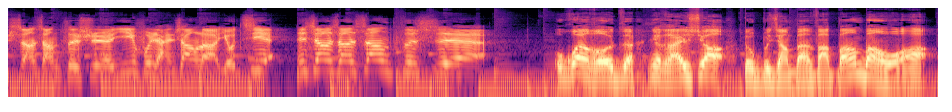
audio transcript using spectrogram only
上上次是衣服染上了油漆，上上上次是……坏猴子，你还笑，都不想办法帮帮我？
